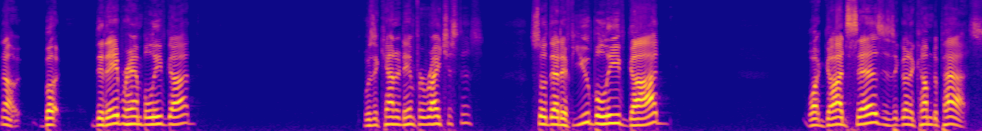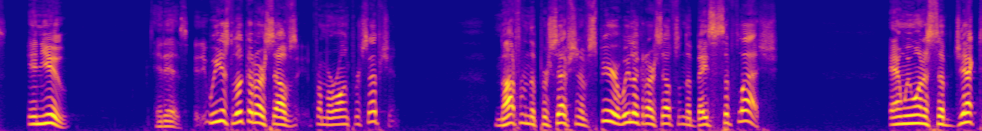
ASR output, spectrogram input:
No. But did Abraham believe God? Was it counted to him for righteousness? So that if you believe God, what God says, is it going to come to pass? in you. It is. We just look at ourselves from a wrong perception. Not from the perception of spirit. We look at ourselves from the basis of flesh. And we want to subject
